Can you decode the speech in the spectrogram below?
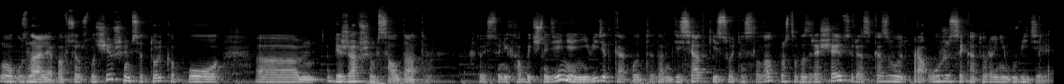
ну, узнали обо всем случившемся только по э, бежавшим солдатам. То есть у них обычный день, и они видят, как вот там десятки и сотни солдат просто возвращаются и рассказывают про ужасы, которые они увидели.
